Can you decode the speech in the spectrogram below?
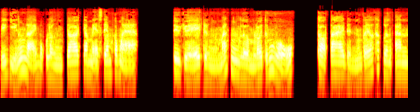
biểu diễn lại một lần cho cha mẹ xem không ạ? Tiêu Duệ trừng mắt lườm lôi tướng vũ, thò tay định véo thắt lưng anh,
